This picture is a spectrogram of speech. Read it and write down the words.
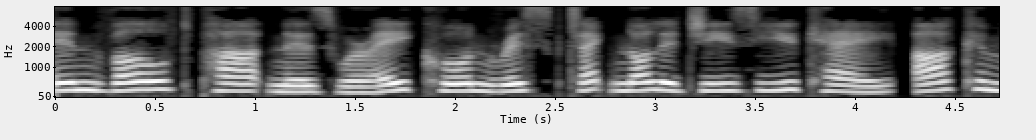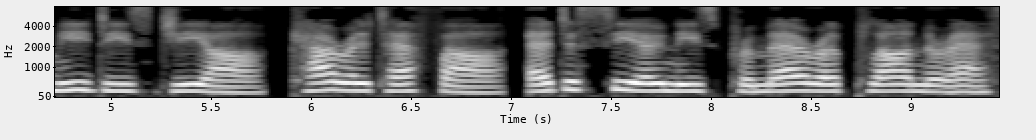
Involved partners were Acorn RISC Technologies UK, Archimedes GR, Carrot FR, Ediciones Primera Plana S,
